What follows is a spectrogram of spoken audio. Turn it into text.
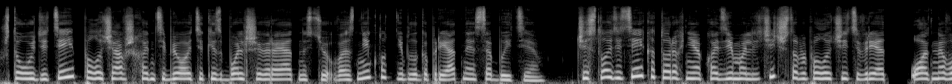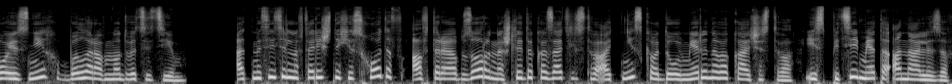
что у детей, получавших антибиотики с большей вероятностью, возникнут неблагоприятные события. Число детей, которых необходимо лечить, чтобы получить вред, у одного из них было равно 20. Относительно вторичных исходов авторы обзора нашли доказательства от низкого до умеренного качества из пяти мета-анализов,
